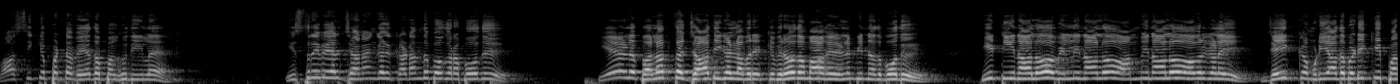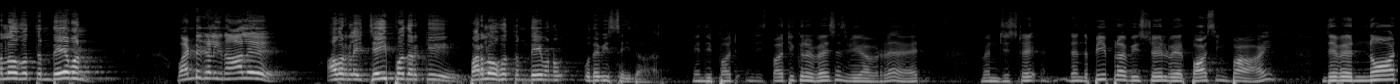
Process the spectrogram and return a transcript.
வாசிக்கப்பட்ட வேத பகுதியில் இஸ்ரேல் ஜனங்கள் கடந்து போகிற போது ஏழு பலத்த ஜாதிகள் அவருக்கு விரோதமாக எழும்பினது போது ஈட்டினாலோ வில்லினாலோ அம்பினாலோ அவர்களை ஜெயிக்க முடியாதபடிக்கு பரலோகத்தின் தேவன் வண்டுகளினாலே அவர்களை ஜெயிப்பதற்கு பரலோகத்தின் தேவன் உதவி செய்தார் In, the part, in these particular verses we have read, when then the people of Israel were passing by, they were not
